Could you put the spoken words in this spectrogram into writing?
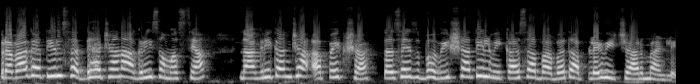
प्रभागातील सध्याच्या नागरी समस्या नागरिकांच्या अपेक्षा तसेच भविष्यातील विकासाबाबत आपले विचार मांडले.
